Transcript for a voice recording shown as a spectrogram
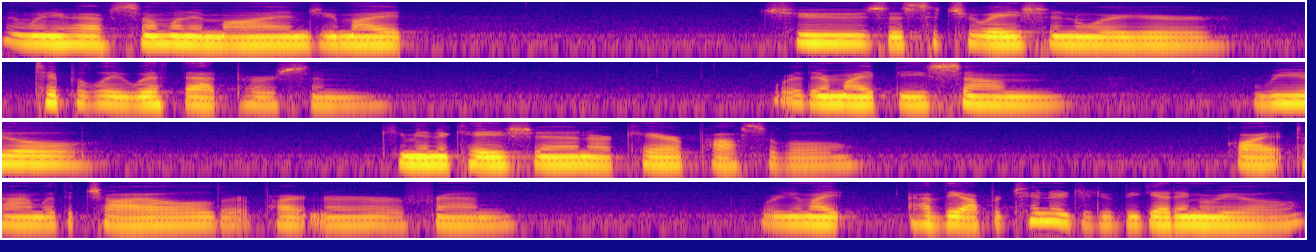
And when you have someone in mind, you might choose a situation where you're typically with that person, where there might be some real communication or care possible, quiet time with a child or a partner or a friend, where you might have the opportunity to be getting real.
